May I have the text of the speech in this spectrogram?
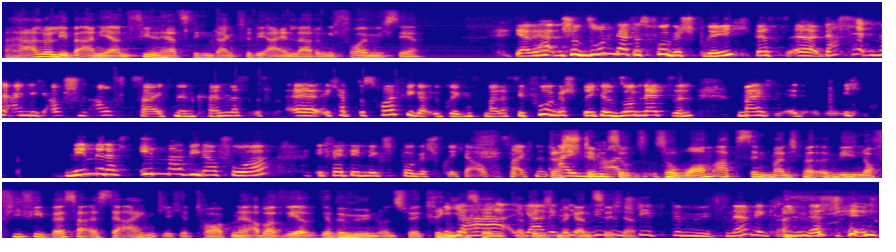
Hallo, liebe Anja, und vielen herzlichen Dank für die Einladung. Ich freue mich sehr. Ja, wir hatten schon so ein nettes Vorgespräch, dass äh, das hätten wir eigentlich auch schon aufzeichnen können. Das ist, äh, ich habe das häufiger übrigens mal, dass die Vorgespräche so nett sind. Ich, äh, ich nehme mir das immer wieder vor. Ich werde demnächst Vorgespräche aufzeichnen. Das stimmt, so, so Warm-ups sind manchmal irgendwie noch viel, viel besser als der eigentliche Talk. Ne? Aber wir, wir bemühen uns, wir kriegen ja, das hin, da ja, bin ich mir ganz wir sicher. Wir sind stets bemüht, ne? wir kriegen das hin.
